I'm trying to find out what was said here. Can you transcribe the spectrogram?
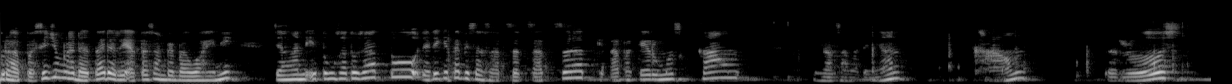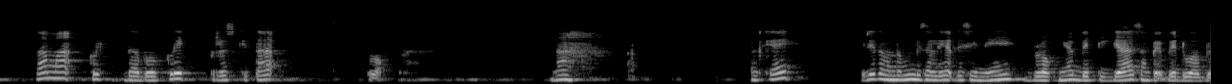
berapa sih jumlah data dari atas sampai bawah ini. Jangan dihitung satu-satu. Jadi kita bisa sat-sat-sat-sat. Kita pakai rumus count. Tinggal sama dengan count. Terus sama klik double klik. Terus kita blok. Nah. Oke. Okay. Jadi teman-teman bisa lihat di sini bloknya B3 sampai B12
